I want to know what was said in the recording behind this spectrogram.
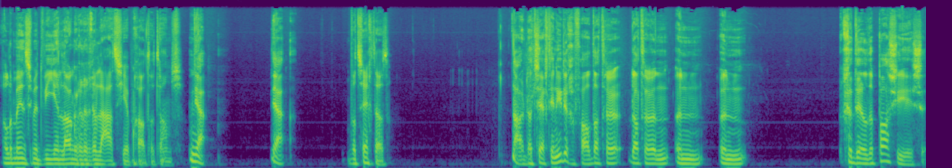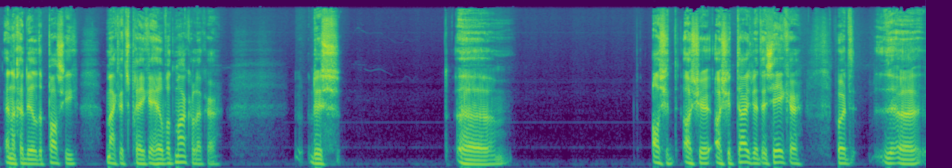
Alle mensen met wie je een langere relatie hebt gehad, althans. ja, ja. Wat zegt dat? Nou, dat zegt in ieder geval dat er, dat er een, een, een gedeelde passie is. En een gedeelde passie maakt het spreken heel wat makkelijker. Dus ehm, als, je, als, je, als je thuis bent, en zeker het. de, eh,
